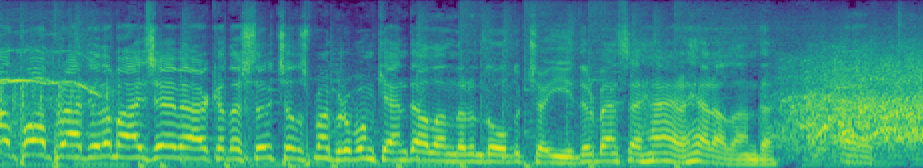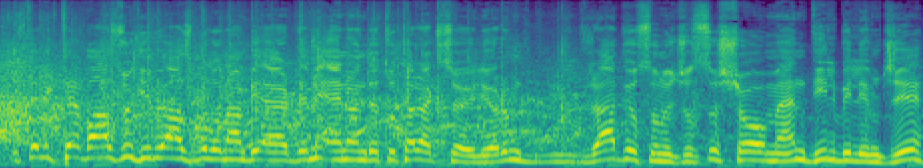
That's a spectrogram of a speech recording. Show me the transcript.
Kral Pop Radyo'da Bayce ve arkadaşları çalışma grubum kendi alanlarında oldukça iyidir. Bense her her alanda. Evet. Üstelik tevazu gibi az bulunan bir erdemi en önde tutarak söylüyorum. Radyo sunucusu, showman, dil bilimci,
